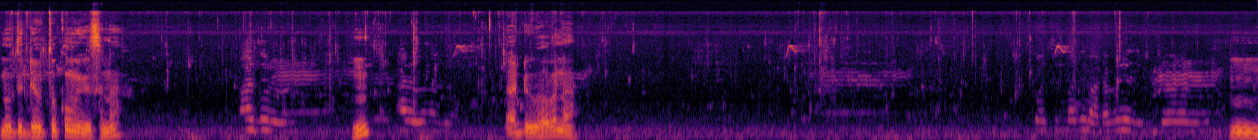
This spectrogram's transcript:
নদীর ঢেউ তো কমে গেছে না? হুম? আর ঢেউ হবে না? হুম।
